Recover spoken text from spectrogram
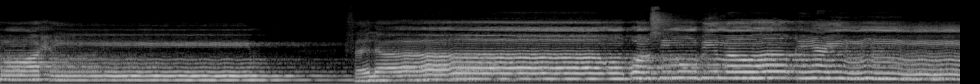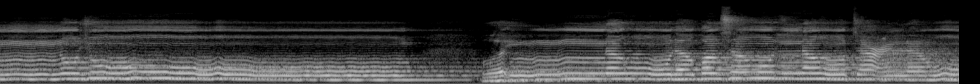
الرحيم. فلا أقسم بمواقع النجوم. وإنه لقسم لو تعلمون.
